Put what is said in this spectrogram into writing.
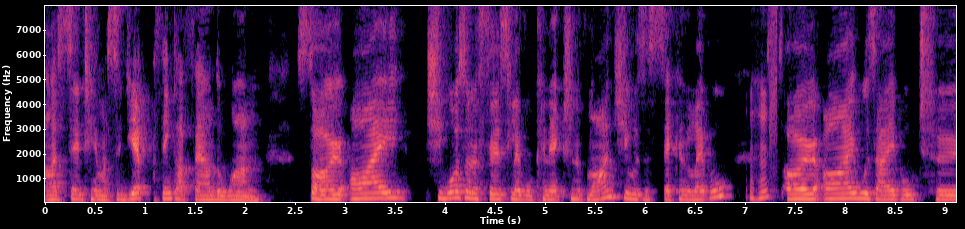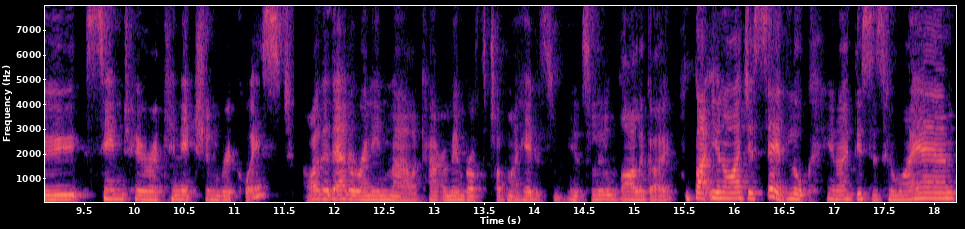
i said to him i said yep i think i found the one so i she wasn't a first level connection of mine she was a second level mm-hmm. so i was able to send her a connection request either that or an email i can't remember off the top of my head it's, it's a little while ago but you know i just said look you know this is who i am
